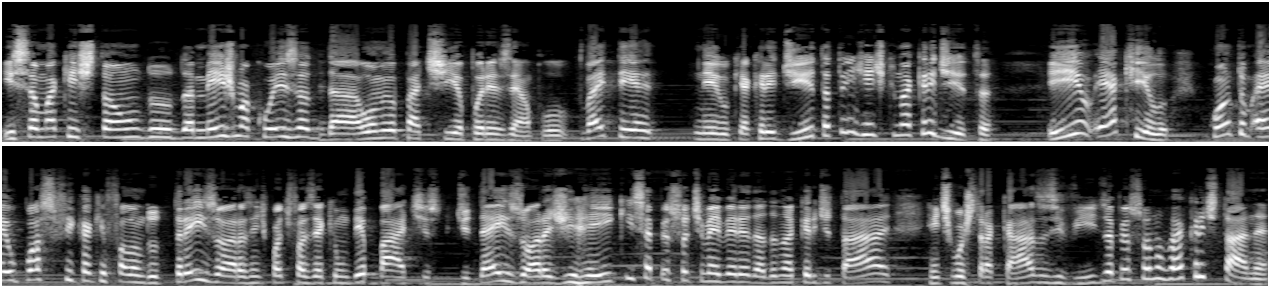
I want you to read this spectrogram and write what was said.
isso é uma questão do, da mesma coisa da homeopatia, por exemplo. Vai ter nego que acredita, tem gente que não acredita. E é aquilo. Quanto é, eu posso ficar aqui falando três horas, a gente pode fazer aqui um debate de 10 horas de reiki, e se a pessoa tiver enveredada não acreditar, a gente mostrar casos e vídeos, a pessoa não vai acreditar, né?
